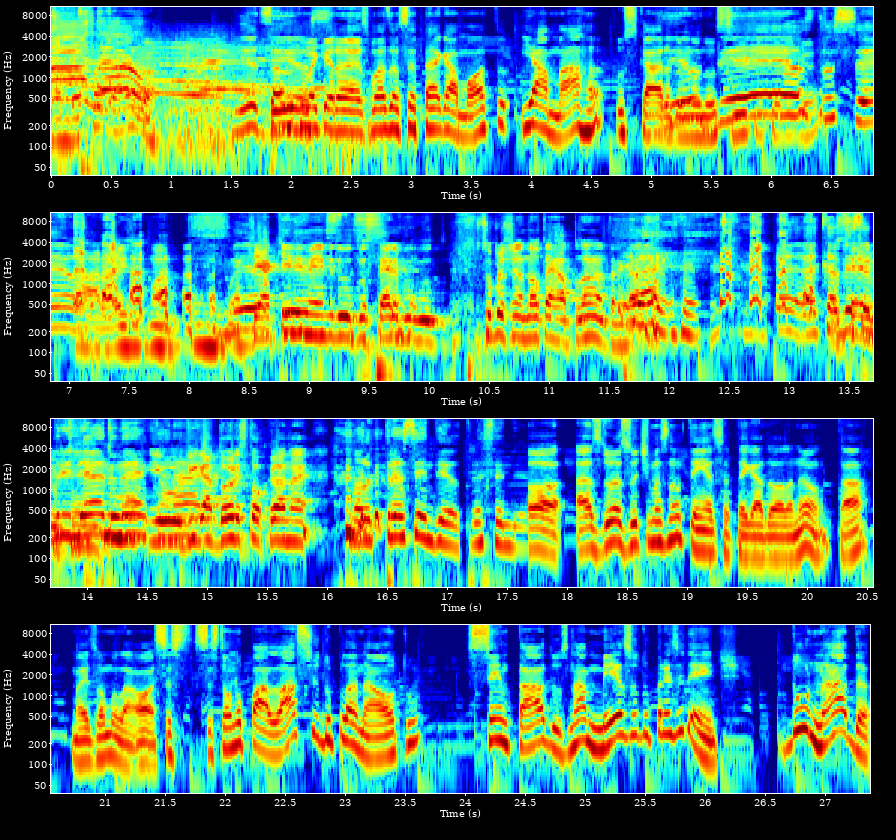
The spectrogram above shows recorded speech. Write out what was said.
já deu pra trás, ó. Meu Deus. Sabe como é que era a resposta? Você pega a moto e amarra os caras do Meu monociclo. tá Deus do céu. Caralho, mano. Aqui é aquele meme do, do cérebro Super Xandão Terra Plana, tá ligado? É, a O cabeça cérebro, brilhando, tum, tum, né? E o Caralho. Vingadores tocando, né? O maluco transcendeu, transcendeu. Ó, as duas últimas não tem essa pegadola, não, tá? Mas vamos lá. Ó, vocês estão no Palácio do Planalto, sentados na mesa do presidente. Do nada,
